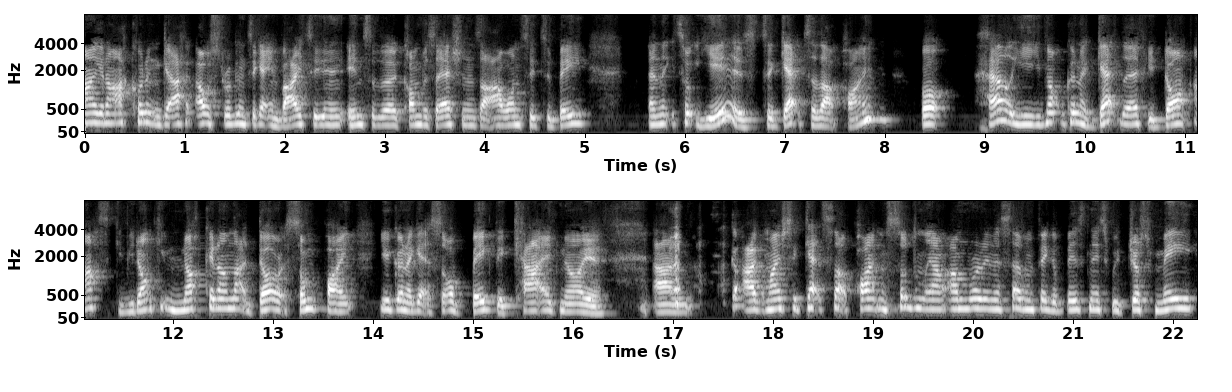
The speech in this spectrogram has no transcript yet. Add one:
I, you know, I couldn't get, I was struggling to get invited in, into the conversations that I wanted to be. And it took years to get to that point. But hell, you're not going to get there if you don't ask. If you don't keep knocking on that door, at some point, you're going to get so big they can't ignore you. And I managed to get to that point, and suddenly I'm, I'm running a seven figure business with just me,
